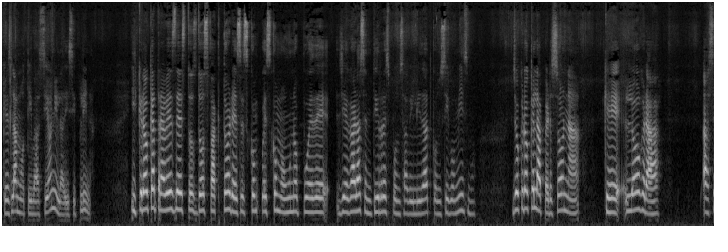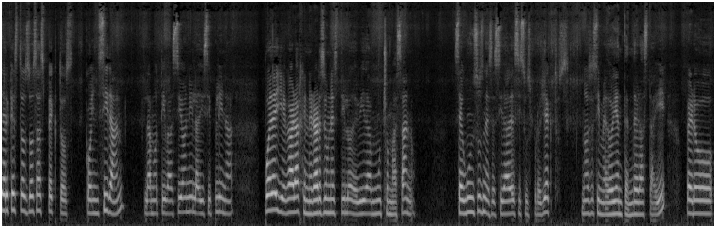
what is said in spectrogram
que es la motivación y la disciplina. Y creo que a través de estos dos factores es es como uno puede llegar a sentir responsabilidad consigo mismo. Yo creo que la persona que logra hacer que estos dos aspectos coincidan, la motivación y la disciplina, puede llegar a generarse un estilo de vida mucho más sano, según sus necesidades y sus proyectos. No sé si me doy a entender hasta ahí, pero,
